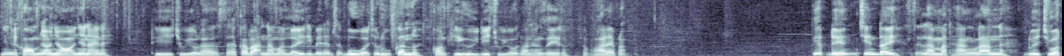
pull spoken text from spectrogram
những cái khóm nhỏ nhỏ như này này. Thì chủ yếu là sẽ, các bạn nào mà lấy thì bên em sẽ bù vào cho đủ cân thôi. Còn khi gửi đi chủ yếu toàn hàng dề thôi, chọc hoa đẹp lắm. Tiếp đến, trên đây sẽ là mặt hàng lan đuôi chuột.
